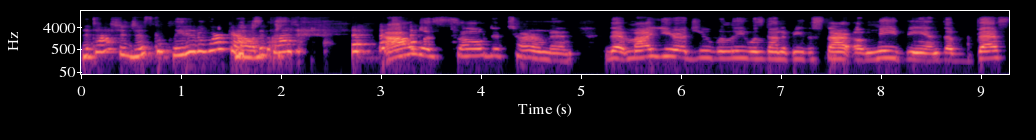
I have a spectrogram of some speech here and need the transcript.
Natasha just completed a workout. Natasha I was so determined that my year of Jubilee was going to be the start of me being the best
